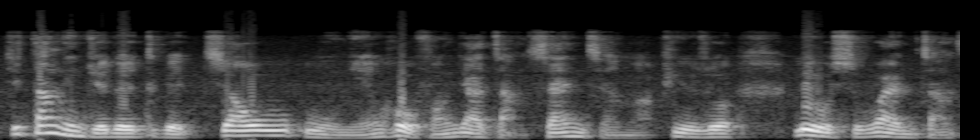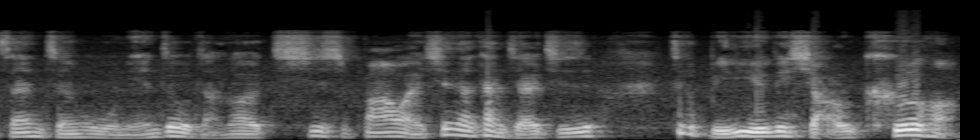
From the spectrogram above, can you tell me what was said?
其实当年觉得这个交五年后房价涨三成啊，譬如说六十万涨三成，五年之后涨到七十八万。现在看起来其实这个比例有点小儿科哈。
